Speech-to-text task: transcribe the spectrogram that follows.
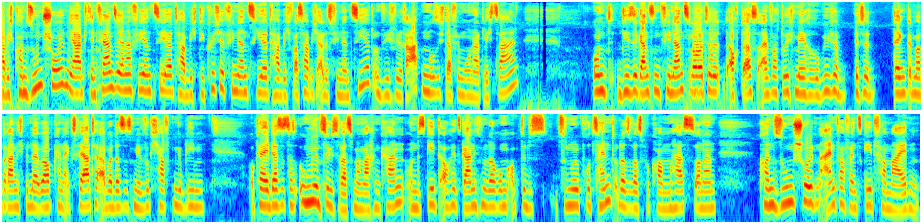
Habe ich Konsumschulden? Ja, habe ich den Fernseher finanziert? Habe ich die Küche finanziert? Habe ich, was habe ich alles finanziert? Und wie viel Raten muss ich dafür monatlich zahlen? Und diese ganzen Finanzleute, auch das einfach durch mehrere Bücher, bitte denkt immer dran, ich bin da überhaupt kein Experte, aber das ist mir wirklich haften geblieben. Okay, das ist das Ungünstigste, was man machen kann. Und es geht auch jetzt gar nicht nur darum, ob du das zu null Prozent oder sowas bekommen hast, sondern Konsumschulden einfach, wenn es geht, vermeiden.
